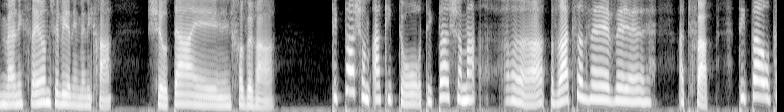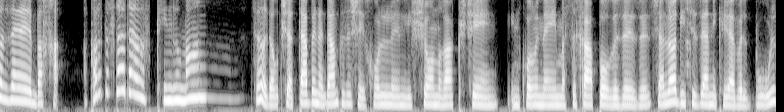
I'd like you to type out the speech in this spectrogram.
מהניסיון שלי אני מניחה, שאותה אה, חברה טיפה שמעה קיטור, טיפה שמעה, אה, רצה ועטפה. טיפה הוא כזה בכה. הכל בסדר, כאילו, מה... בסדר, גם כשאתה בן אדם כזה שיכול אה, לישון רק ש... עם כל מיני מסכה פה וזה, זה, שאני לא אגיד שזה המקרה, אבל בול,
